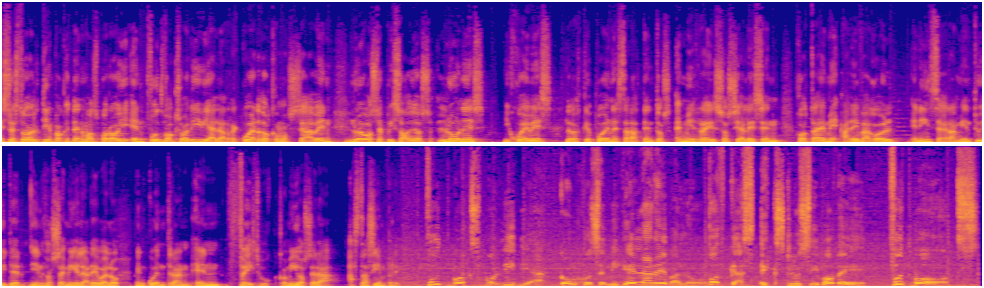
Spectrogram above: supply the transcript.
Eso es todo el tiempo que tenemos por hoy en Footbox Bolivia. Les recuerdo, como saben, nuevos episodios lunes y jueves, de los que pueden estar atentos en mis redes sociales en JM Arevagol, en Instagram y en Twitter, y en José Miguel Arevalo me encuentran en Facebook. Conmigo será hasta siempre. Footbox Bolivia con José Miguel Arevalo, podcast exclusivo de Footbox.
